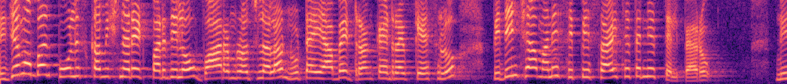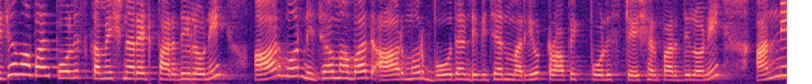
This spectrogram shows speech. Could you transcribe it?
నిజామాబాద్ పోలీస్ కమిషనరేట్ పరిధిలో వారం రోజులలో నూట యాభై డ్రంక్ అండ్ డ్రైవ్ కేసులు విధించామని సిపి సాయి చైతన్య తెలిపారు. నిజామాబాద్ పోలీస్ కమిషనరేట్ పరిధిలోని ఆర్మూర్ నిజామాబాద్ ఆర్మూర్ బోధన్ డివిజన్ మరియు ట్రాఫిక్ పోలీస్ స్టేషన్ పరిధిలోని అన్ని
